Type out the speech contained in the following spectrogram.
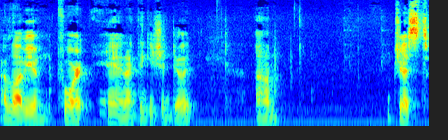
I love you for it, and I think you should do it. Um, just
